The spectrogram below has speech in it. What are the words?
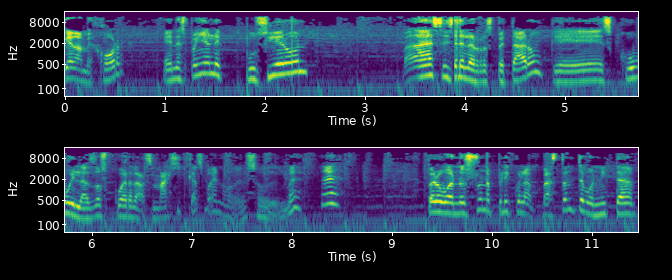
queda mejor. En español le pusieron. Ah, sí se le respetaron. Que es Cubo y las dos cuerdas mágicas. Bueno, eso. Eh, eh. Pero bueno, es una película bastante bonita.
